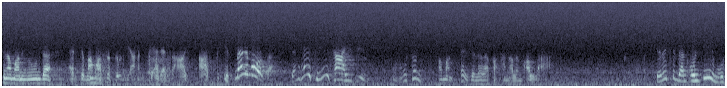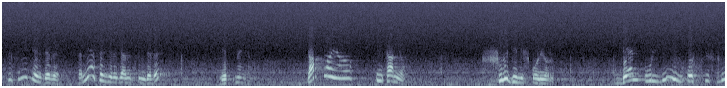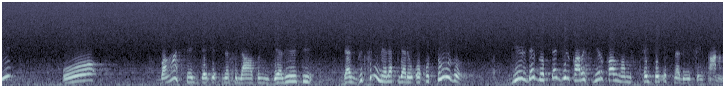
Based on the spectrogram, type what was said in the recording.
sinemanın önünde hep namazı kılmayanın çehresi az gitmeli mi orada? Ben her şeyin sahibiyim. Onun için aman secdelere kapanalım Allah'a. Dedi ki ben olayım, hususiydir dedi. Sen niye söz vereceksin dedi. Yetme ya. Yapma ya. İmkanı yok. Şunu demiş oluyorum. Ben ulviyim o süfli, o bana secde etmesi lazım gelirdi. Ben bütün melekleri okuttuğumu yerde gökte bir karış yer kalmamış secde etmediği şeytanın.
